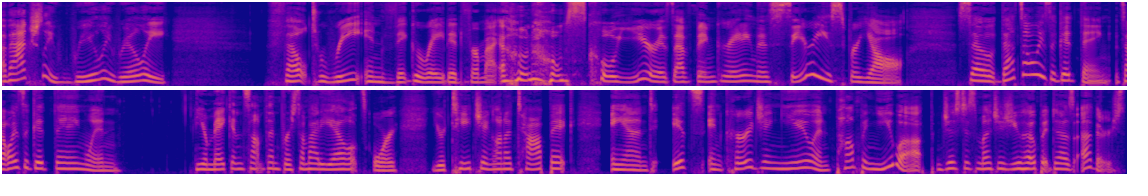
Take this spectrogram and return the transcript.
I've actually really, really felt reinvigorated for my own homeschool year as I've been creating this series for y'all. So that's always a good thing. It's always a good thing when you're making something for somebody else or you're teaching on a topic and it's encouraging you and pumping you up just as much as you hope it does others.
